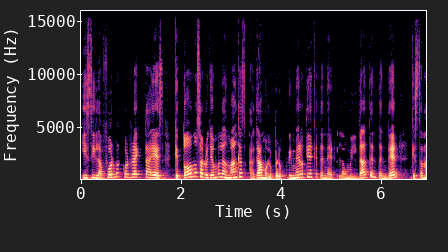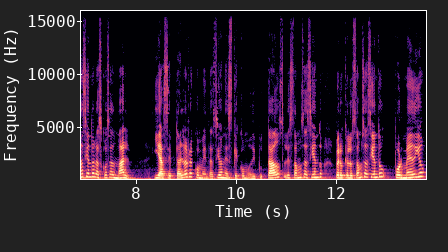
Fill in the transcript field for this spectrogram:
Y si la forma correcta es que todos nos arrollemos las mangas, hagámoslo. Pero primero tienen que tener la humildad de entender que están haciendo las cosas mal y aceptar las recomendaciones que como diputados le estamos haciendo, pero que lo estamos haciendo por medio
